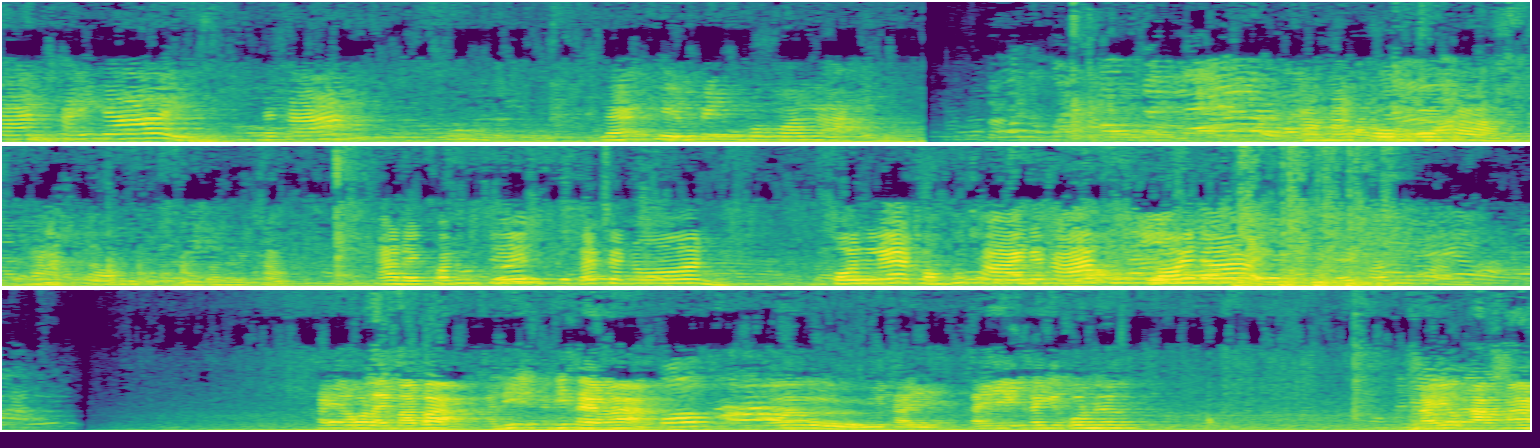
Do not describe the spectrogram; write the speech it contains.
การใช้ได้นะคะ และเข็มเป็นอุปกรณ์หลักอะมาตรงเลยค่ะมาตรงเลยค่ะอะไหนขอดูซิรัชนนท์คนแรกของผู้ชายนะคะ ร้อยได้ไหนขอดูก่อนใครเอาอะไรมาบ้าง อันนี้ อันนี้ใครมา เออ มีใคร ใคร ใครอีกคนนึง ใครเอาผักมา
